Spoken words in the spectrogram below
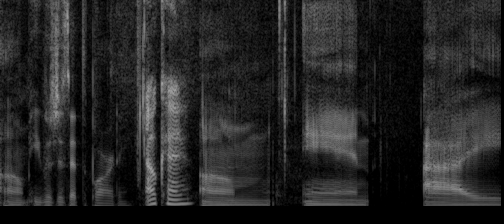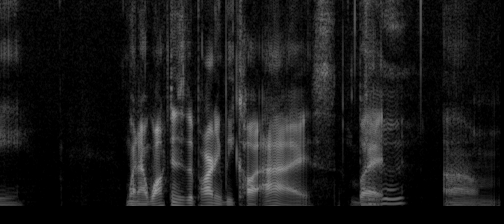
Um, he was just at the party. Okay. Um, and I, when I walked into the party, we caught eyes, but um,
